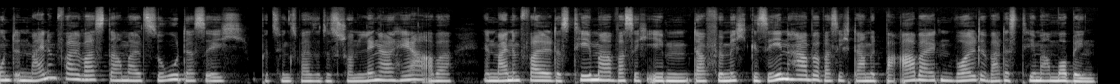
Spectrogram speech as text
Und in meinem Fall war es damals so, dass ich beziehungsweise das ist schon länger her, aber in meinem Fall das Thema, was ich eben da für mich gesehen habe, was ich damit bearbeiten wollte, war das Thema Mobbing.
